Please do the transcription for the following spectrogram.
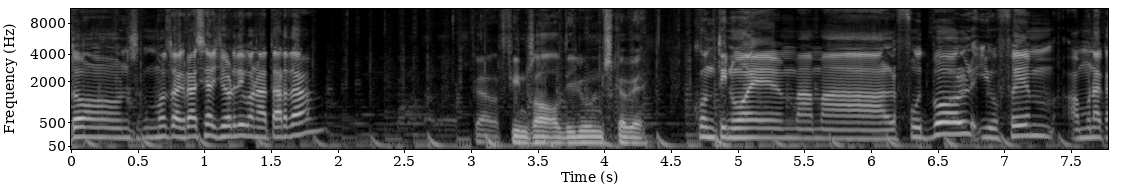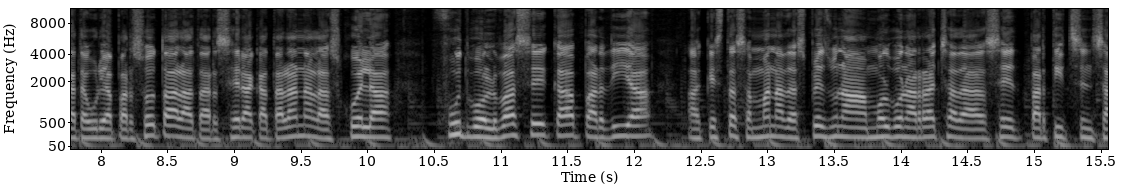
Doncs moltes gràcies, Jordi, bona tarda. Fins al dilluns que ve. Continuem amb el futbol i ho fem amb una categoria per sota, la tercera catalana, l'escola Futbol Base, que perdia aquesta setmana després d'una molt bona ratxa de set partits sense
